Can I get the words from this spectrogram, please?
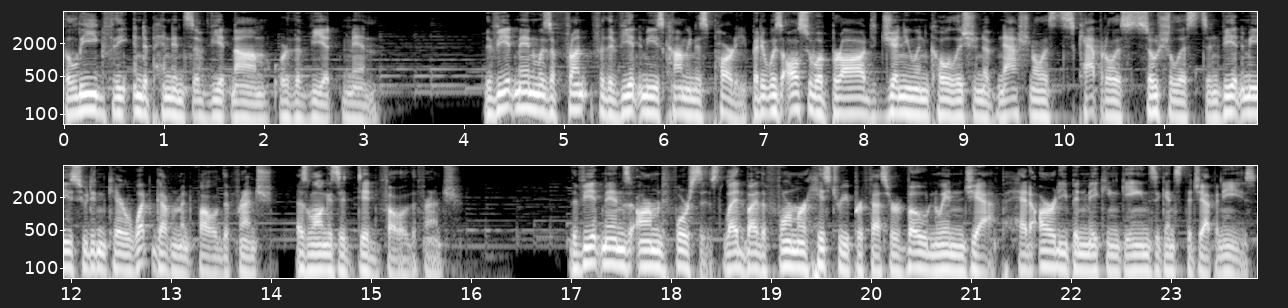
the League for the Independence of Vietnam, or the Viet Minh. The Viet Minh was a front for the Vietnamese Communist Party, but it was also a broad, genuine coalition of nationalists, capitalists, socialists, and Vietnamese who didn't care what government followed the French as long as it did follow the French. The Viet Minh's armed forces, led by the former history professor Vo Nguyen Giap, had already been making gains against the Japanese,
